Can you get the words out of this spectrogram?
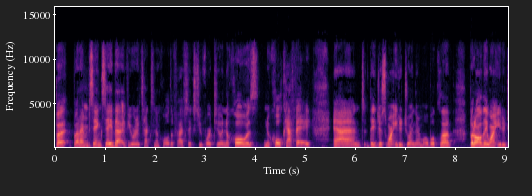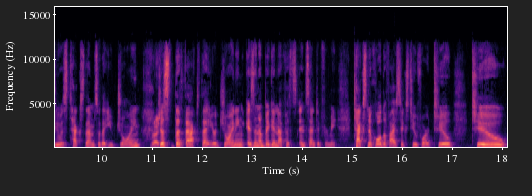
but but I'm saying say that if you were to text Nicole to five six two four two, and Nicole was Nicole Cafe, and they just want you to join their mobile club, but all they want you to do is text them so that you join. Right. Just the fact that you're joining isn't a big enough incentive for me. Text Nicole to five six two four two to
